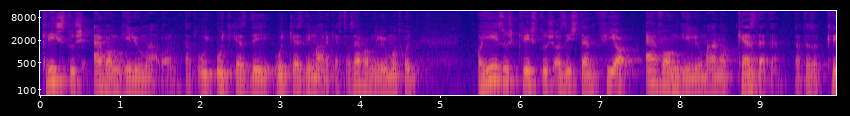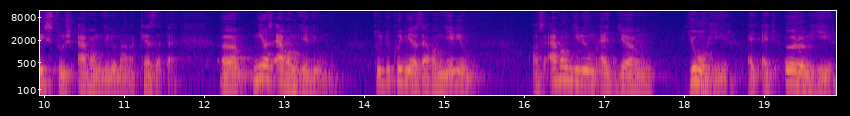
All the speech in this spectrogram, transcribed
Krisztus evangéliumával. Tehát úgy, úgy, kezdi, úgy kezdi Márk ezt az evangéliumot, hogy a Jézus Krisztus az Isten fia evangéliumának kezdete. Tehát ez a Krisztus evangéliumának kezdete. Mi az evangélium? Tudjuk, hogy mi az evangélium? Az evangélium egy jó hír, egy, egy örömhír,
